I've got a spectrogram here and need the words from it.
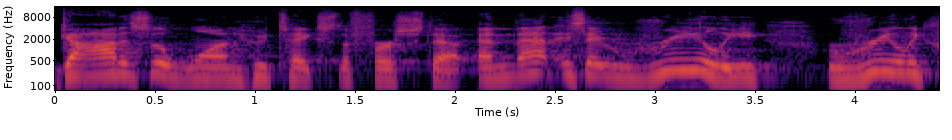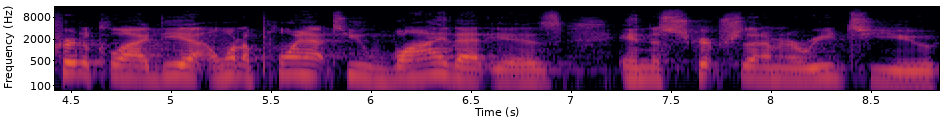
God is the one who takes the first step. And that is a really, really critical idea. I want to point out to you why that is in the scripture that I'm going to read to you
